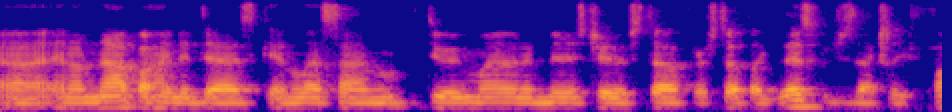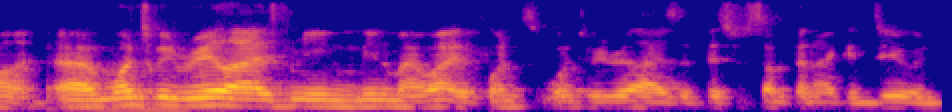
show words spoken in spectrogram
uh, and I'm not behind a desk unless I'm doing my own administrative stuff or stuff like this, which is actually fun. Um, once we realized, me, me and my wife, once once we realized that this was something I could do and,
